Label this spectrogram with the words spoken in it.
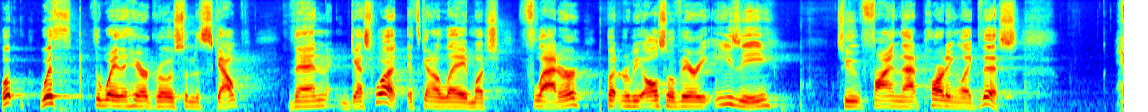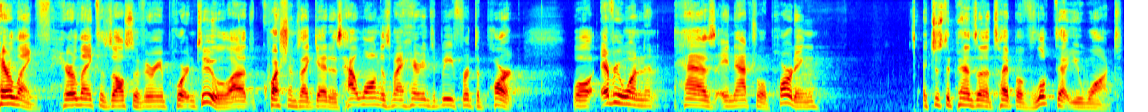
whoop, with the way the hair grows from the scalp, then guess what? It's going to lay much flatter, but it'll be also very easy to find that parting like this. Hair length. Hair length is also very important too. A lot of questions I get is how long does my hair need to be for it to part? Well, everyone has a natural parting. It just depends on the type of look that you want.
